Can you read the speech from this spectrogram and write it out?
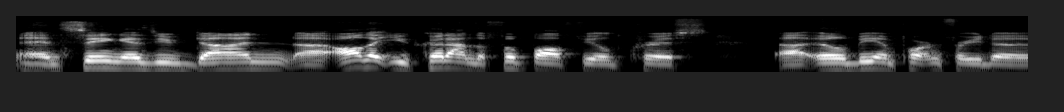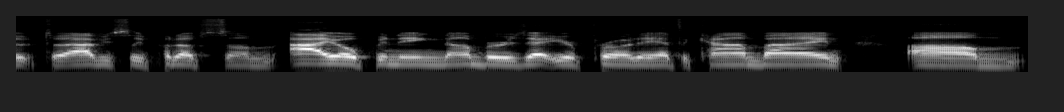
And seeing as you've done uh, all that you could on the football field, Chris, uh, it'll be important for you to to obviously put up some eye opening numbers at your pro day at the combine. Um,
